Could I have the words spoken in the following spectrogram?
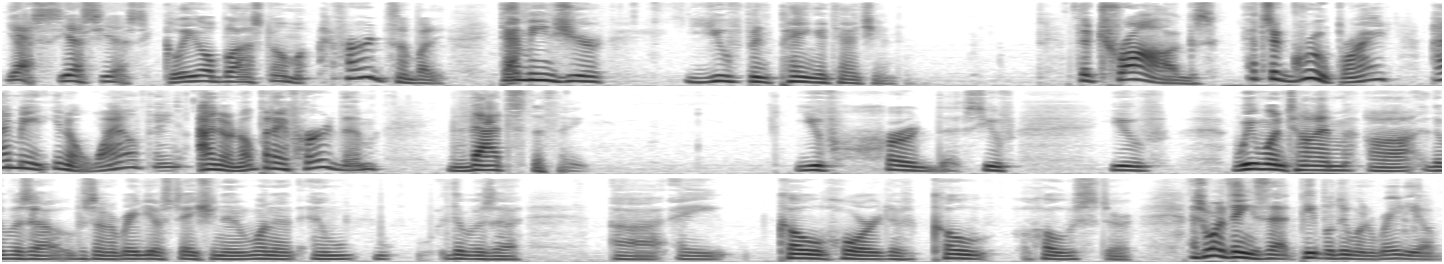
Yes, yes, yes. Glioblastoma. I've heard somebody. That means you're you've been paying attention. The Troggs. That's a group, right? I mean, you know, wild thing. I don't know, but I've heard them. That's the thing. You've heard this. You've you've we one time uh, there was a was on a radio station and one of, and there was a uh, a cohort of co-host or that's one of the things that people do on radio.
